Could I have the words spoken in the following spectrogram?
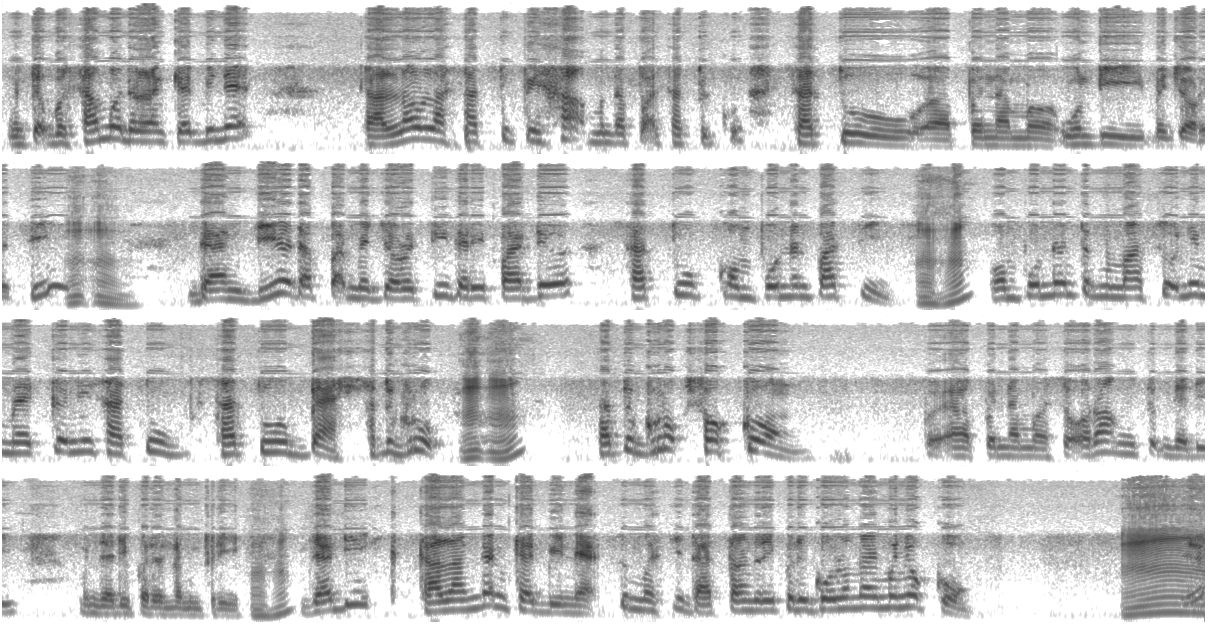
untuk bersama dalam kabinet kalaulah satu pihak mendapat satu satu apa nama undi majoriti Mm-mm. dan dia dapat majoriti daripada satu komponen parti. Mhm. Komponen tu bermaksud ni mereka ni satu satu batch, satu grup. Mm-mm. Satu grup sokong apa- nama seorang untuk menjadi menjadi Perdana Menteri. Mhm. Jadi kalangan kabinet tu mesti datang daripada golongan menyokong. Hmm. Ya.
